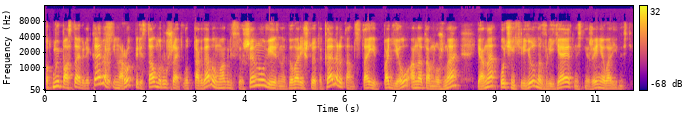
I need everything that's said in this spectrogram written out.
Вот мы поставили камеру, и народ перестал нарушать. Вот тогда мы могли совершенно уверенно говорить, что эта камера там стоит по делу, она там нужна, и она очень серьезно влияет на снижение аварийности.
